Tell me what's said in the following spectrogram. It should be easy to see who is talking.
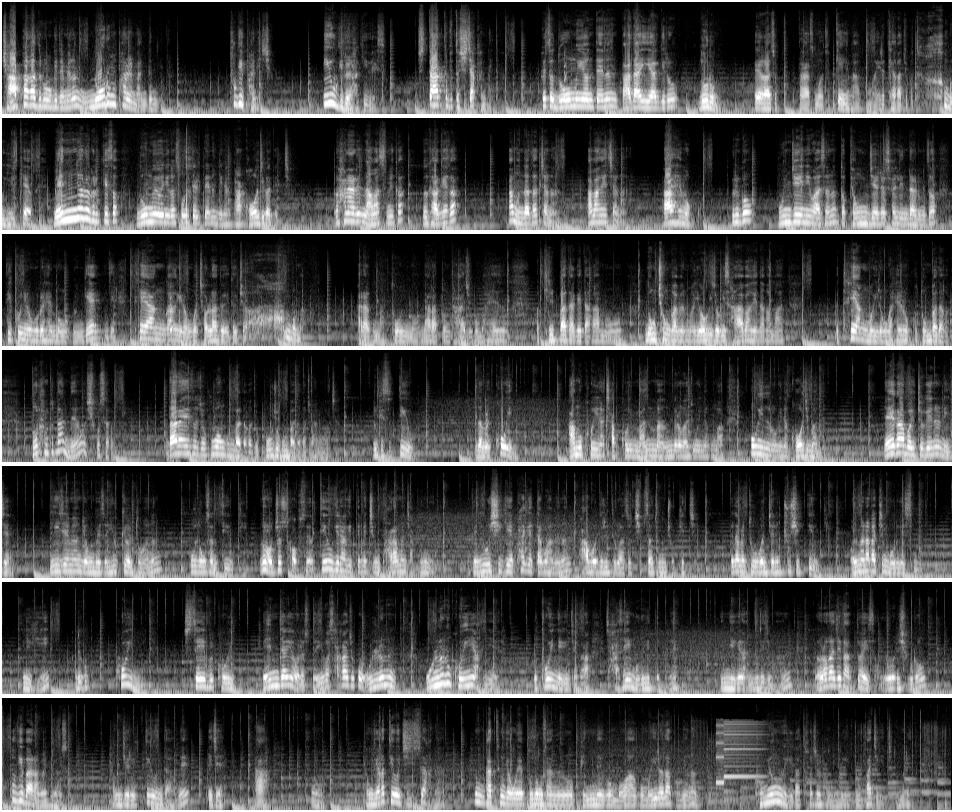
Speaker 1: 좌파가 들어오게 되면 노름판을 만듭니다. 투기판이죠. 띄우기를 하기 위해서. 스타트부터 시작합니다. 그래서 노무현 때는 바다 이야기로 노름 해가지고 나가서 뭐 게임하고 막 이렇게 해가지고 다 뭐 이렇게. 몇 년을 그렇게 해서 노무현이가 손 뗄 때는 그냥 다 거지가 됐죠. 그 하나라도 남았습니까? 그 가게가 다 문 닫았잖아. 다 망했잖아. 다 해먹고. 그리고 문재인이 와서는 또 경제를 살린다 그러면서 뒷근육으로 해먹은 게 이제 태양광 이런 거 전라도 애들 전부 막 하라고 막 돈 뭐 나라 돈 다 주고 막 해서 막 길바닥에다가 뭐 농촌 가면 막 여기저기 사방에다가 막 태양 뭐 이런 거 해놓고 돈 받아가 돈 한 푼도 안 내요 시골 사람들. 나라에서 저 후원금 받아가지고 보조금 받아가지고 하는 거죠 그렇게 해서 띄우 그 다음에 코인. 아무 코인이나 잡코인 만 만들어가지고 그냥 막 코인으로 그냥 거지 만들고 내가 볼 적에는 이제 이재명 정부에서 6개월 동안은 부동산 띄우기. 이건 어쩔 수가 없어요. 띄우기를 하기 때문에 지금 바람은 잡힙니다. 이 시기에 팔겠다고 하면은 바보들이 들어와서 집 사주면 좋겠죠. 그 다음에 두 번째는 주식 띄우기. 얼마나 갈지는 모르겠습니다. 분위기. 그리고 코인입니다. 스테이블 코인. 굉장히 어렵습니다. 이거 사가지고 오르는 오르는 코인이 아니에요. 그 코인 얘기는 제가 자세히 모르기 때문에 긴 얘기는 안 드리지만 여러 가지 각도에서 이런 식으로 후기 바람을 비워서 경제를 띄운 다음에 이제 다 어, 경제가 띄워지지도 않아. 지금 같은 경우에 부동산으로 빚내고 뭐하고 뭐 이러다 보면은 금융위기가 터질 확률이 높아지겠죠 아무래도.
